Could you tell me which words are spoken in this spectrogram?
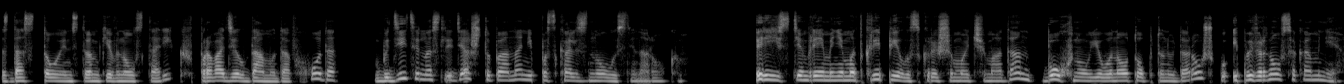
с достоинством кивнул старик, проводил даму до входа, бдительно следя, чтобы она не поскользнулась ненароком. Рис тем временем открепил с крыши мой чемодан, бухнул его на утоптанную дорожку и повернулся ко мне.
